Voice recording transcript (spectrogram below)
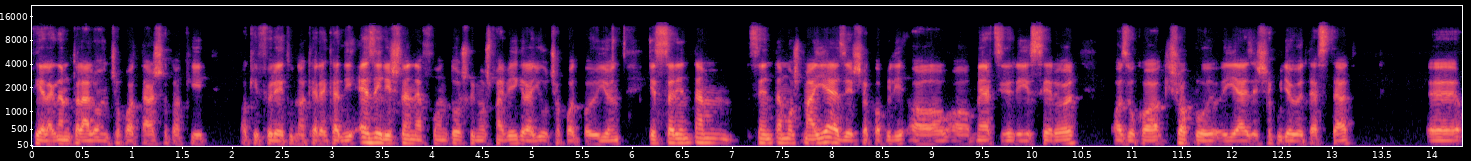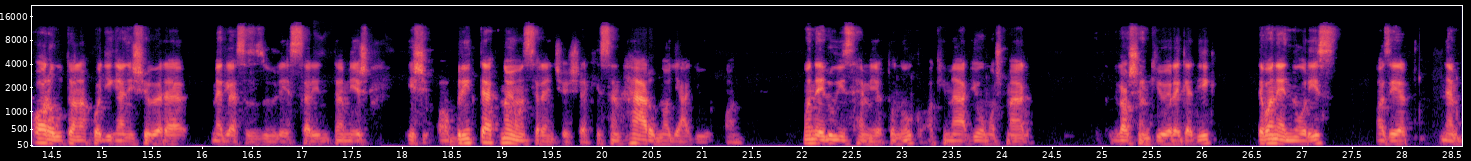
tényleg nem talál olyan csapattársat, aki aki fölé tudnak kerekedni. Ezért is lenne fontos, hogy most már végre jó csapatba üljön, és szerintem, szerintem most már jelzések a, a, a Merci részéről, azok a kis apró jelzések, ugye ő tesztelt, arra utalnak, hogy igenis jövőre meg lesz az az ülés szerintem, és, és a britek nagyon szerencsések, hiszen három nagy ágyúk van. Van egy Louis Hamiltonuk, aki már jó, most már lassan kiöregedik, de van egy Norris, azért nem,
